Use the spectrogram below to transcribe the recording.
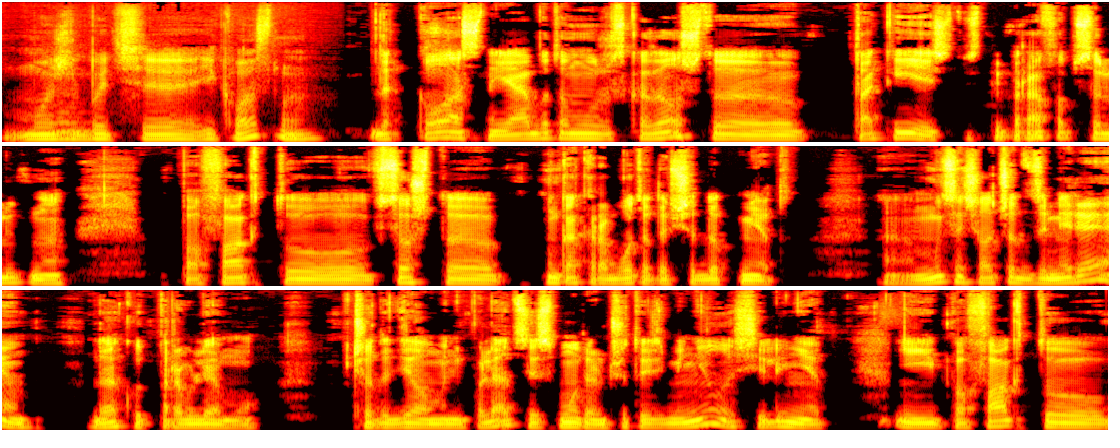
может быть, э, и классно? Да, классно. Я об этом уже сказал, что так и есть. То есть ты прав абсолютно. По факту все, что... Ну, как работает вообще докмет. А, мы сначала что-то замеряем, да, какую-то проблему, что-то делаем манипуляции, смотрим, что-то изменилось или нет. И по факту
